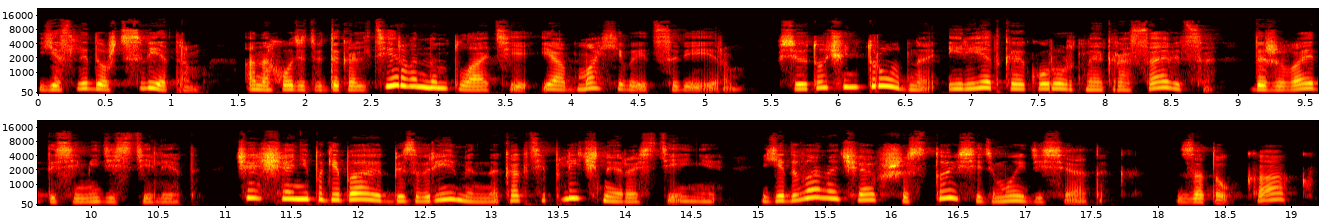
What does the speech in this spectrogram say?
если дождь с ветром, она ходит в декольтированном платье и обмахивается веером. Все это очень трудно, и редкая курортная красавица доживает до 70 лет. Чаще они погибают безвременно, как тепличные растения, едва начав шестой-седьмой десяток. Зато как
